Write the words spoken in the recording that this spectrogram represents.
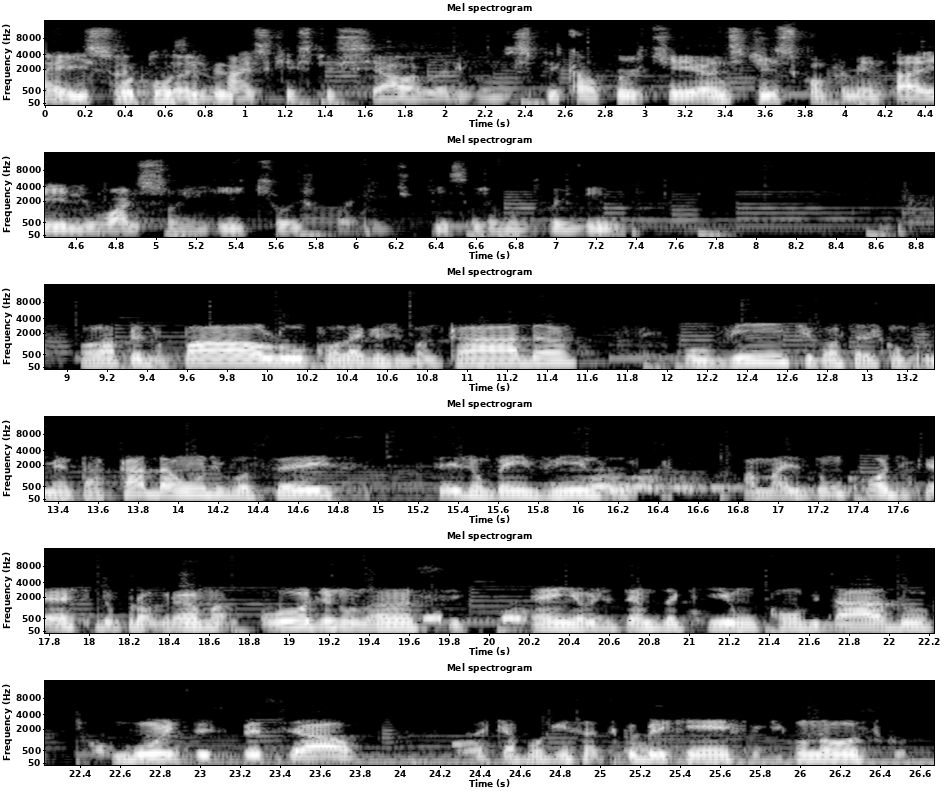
É isso, um episódio mais que especial agora e vamos explicar o porquê. Antes disso, cumprimentar ele, o Alisson Henrique, hoje com a gente aqui. Seja muito bem-vindo. Olá, Pedro Paulo, colegas de bancada, ouvinte, gostaria de cumprimentar cada um de vocês. Sejam bem-vindos a mais um podcast do programa Olho no Lance. Hein? Hoje temos aqui um convidado muito especial. Daqui a pouquinho você vai descobrir quem é, fique conosco.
